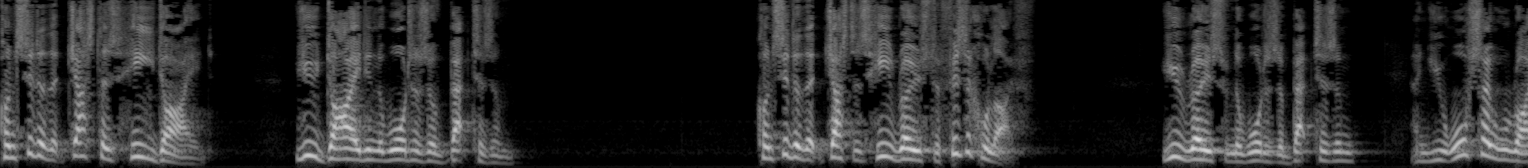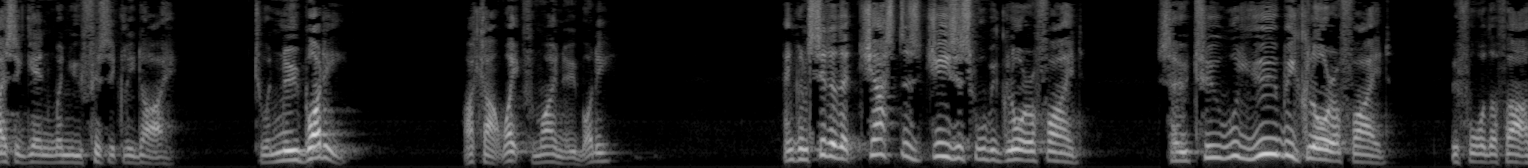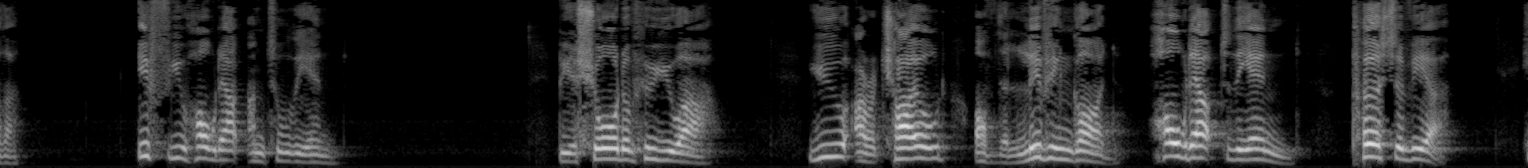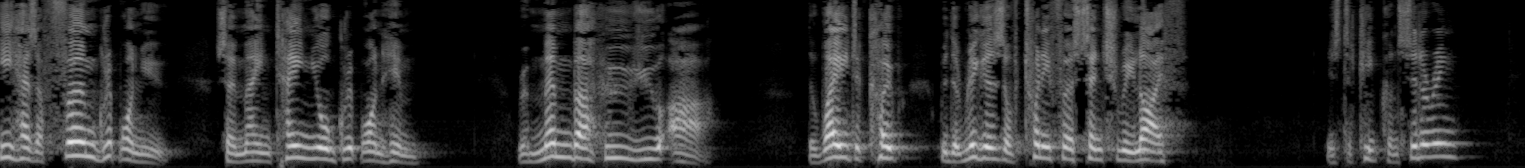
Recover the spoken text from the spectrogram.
Consider that just as he died, you died in the waters of baptism. Consider that just as he rose to physical life, you rose from the waters of baptism and you also will rise again when you physically die to a new body. I can't wait for my new body. And consider that just as Jesus will be glorified, so too will you be glorified before the Father if you hold out until the end. Be assured of who you are. You are a child of the living God. Hold out to the end. Persevere. He has a firm grip on you so maintain your grip on Him. Remember who you are. The way to cope with the rigors of 21st century life is to keep considering,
